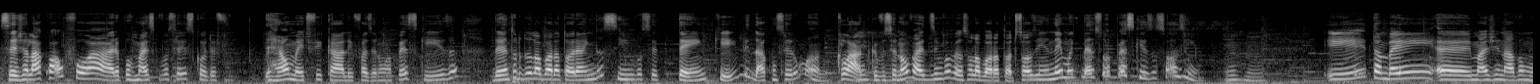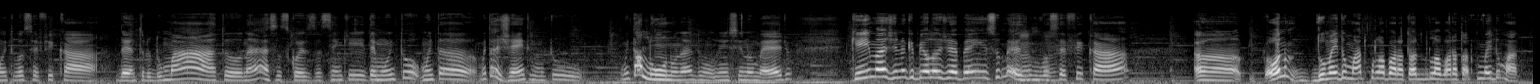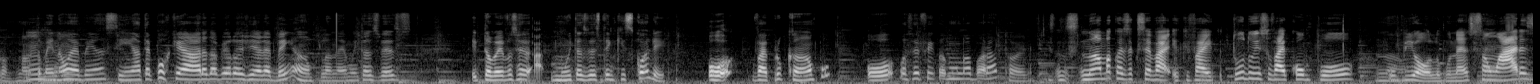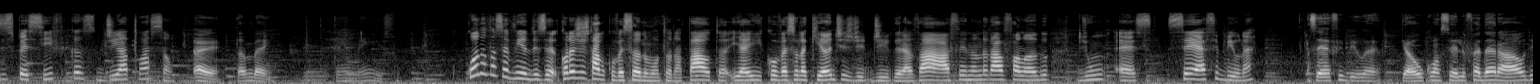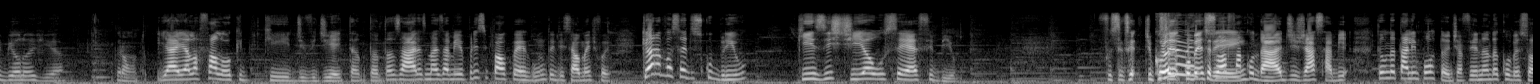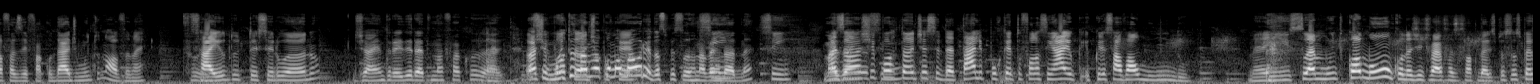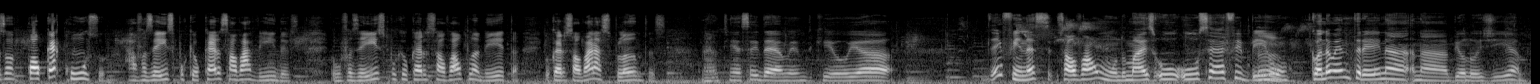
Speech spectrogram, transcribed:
Seja lá qual for a área, por mais que você escolha realmente ficar ali fazendo uma pesquisa, dentro do laboratório ainda assim você tem que lidar com o ser humano. Claro, uhum. porque você não vai desenvolver o seu laboratório sozinho, nem muito menos sua pesquisa sozinho. Uhum. E também é, imaginava muito você ficar dentro do mato, né? Essas coisas assim que tem muito, muita, muita gente, muito, muito aluno, né, do, do ensino médio, que imagina que biologia é bem isso mesmo, uhum. você ficar uh, ou no, do meio do mato para o laboratório, do laboratório para o meio do mato. Pronto, não, uhum. Também não é bem assim, até porque a área da biologia é bem ampla, né? Muitas vezes, e também você muitas vezes tem que escolher. Ou vai para o campo, ou você fica num laboratório. Não é uma coisa que você vai, que vai, tudo isso vai compor não. o biólogo, né? São é. áreas específicas de atuação. É, também. Tem bem isso. Quando você vinha dizer, quando a gente estava conversando, montando a pauta, e aí conversando aqui antes de, de gravar, a Fernanda estava falando de um é, CFBio, né? CFBio, é, que é o Conselho Federal de Biologia. Pronto. E aí ela falou que, que dividia em tantas áreas, mas a minha principal pergunta inicialmente foi: que hora você descobriu que existia o CFBio? Você, tipo, você começou entrei... a faculdade, já sabia. Tem um detalhe importante: a Fernanda começou a fazer faculdade muito nova, né? Foi. Saiu do terceiro ano já entrei direto na faculdade. É. Eu acho assim, muito porque... como a maioria das pessoas, na sim, verdade, né? Sim. Mas, Mas eu acho assim... importante esse detalhe porque tu falou assim, ah, eu, eu queria salvar o mundo. Né? E isso é muito comum quando a gente vai fazer faculdade. As pessoas pensam qualquer curso. Ah, vou fazer isso porque eu quero salvar vidas. Eu vou fazer isso porque eu quero salvar o planeta. Eu quero salvar as plantas. Né? Eu tinha essa ideia mesmo de que eu ia enfim, né, salvar o mundo. Mas o, o CFBio, hum. quando eu entrei na, na biologia,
